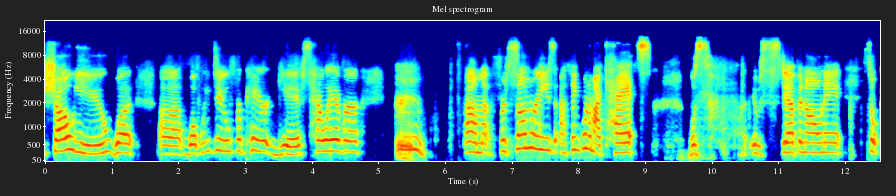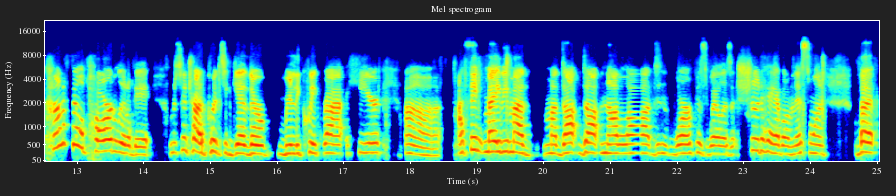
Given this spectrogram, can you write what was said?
show you what uh what we do for parent gifts. However, um for some reason, I think one of my cats was it was stepping on it. So it kind of fell apart a little bit. I'm just gonna try to put it together really quick right here. Uh I think maybe my my dot dot not a lot didn't work as well as it should have on this one. But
